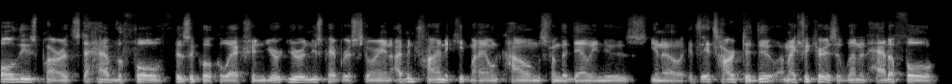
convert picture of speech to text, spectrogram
all these parts to have the full physical collection. You're you're a newspaper historian. I've been trying to keep my own columns from the Daily News. You know, it's it's hard to do. I'm actually curious if Leonard had a full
